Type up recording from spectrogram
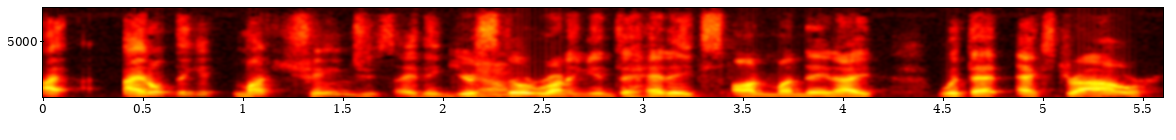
I I don't think it much changes. I think you're still running into headaches on Monday night with that extra hour.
